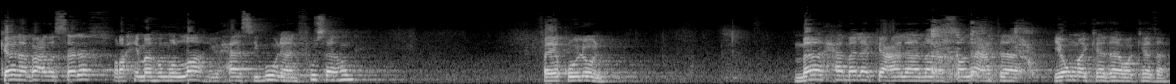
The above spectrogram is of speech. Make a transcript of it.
كان بعض السلف رحمهم الله يحاسبون أنفسهم فيقولون ما حملك على ما صنعت يوم كذا وكذا؟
